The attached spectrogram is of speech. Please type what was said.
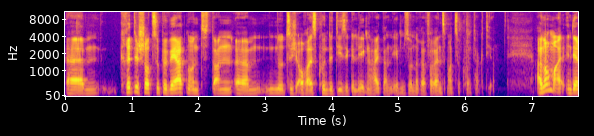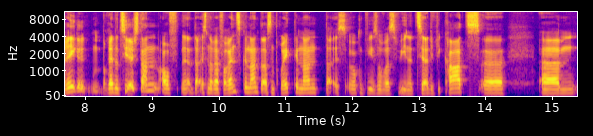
ähm, kritischer zu bewerten und dann ähm, nutze ich auch als Kunde diese Gelegenheit, dann eben so eine Referenz mal zu kontaktieren. Also nochmal, in der Regel reduziere ich dann auf, äh, da ist eine Referenz genannt, da ist ein Projekt genannt, da ist irgendwie sowas wie eine Zertifikats, äh, ähm,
